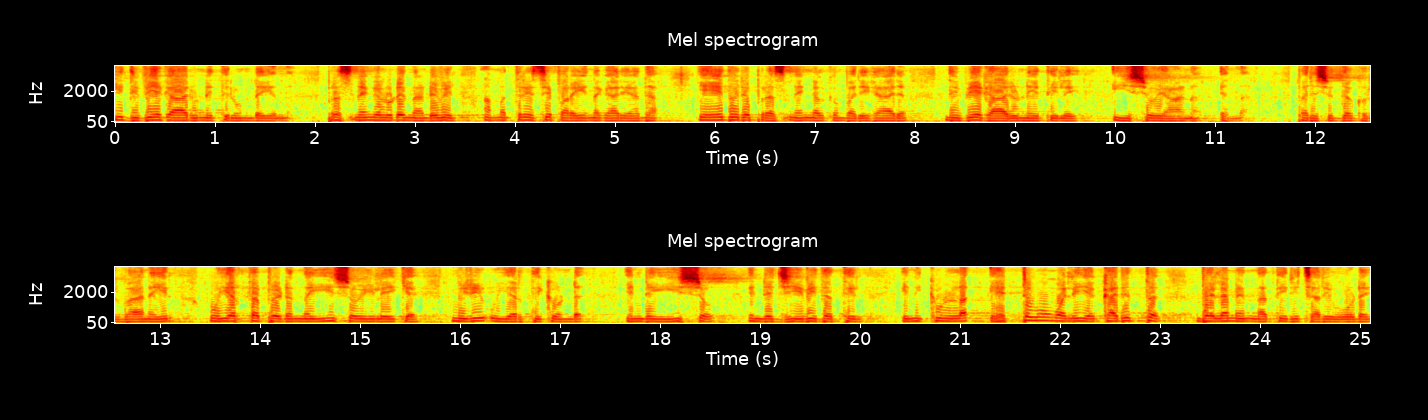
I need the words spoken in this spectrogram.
ഈ ദിവ്യകാരുണ്യത്തിലുണ്ട് എന്ന്. പ്രശ്നങ്ങളുടെ നടുവിൽ അമ്മത്രേസ്യ പറയുന്ന കാര്യം അതാ. ഏതൊരു പ്രശ്നങ്ങൾക്കും പരിഹാരം ദിവ്യകാരുണ്യത്തിലെ ഈശോയാണ് എന്ന്. പരിശുദ്ധ കുർബാനയിൽ ഉയർത്തപ്പെടുന്ന ഈശോയിലേക്ക് മിഴി ഉയർത്തിക്കൊണ്ട് എന്റെ ഈശോ എന്റെ ജീവിതത്തിൽ എനിക്കുള്ള ഏറ്റവും വലിയ കരുത്ത് ബലമെന്ന തിരിച്ചറിവോടെ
